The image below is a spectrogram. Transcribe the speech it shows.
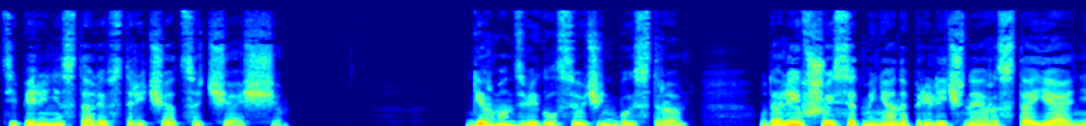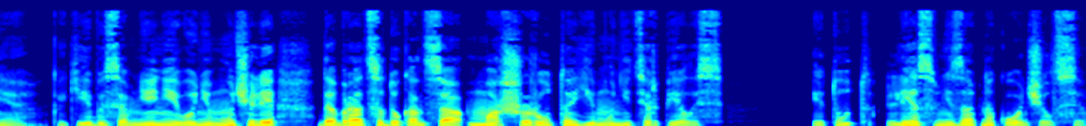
Теперь они стали встречаться чаще. Герман двигался очень быстро, удалившись от меня на приличное расстояние. Какие бы сомнения его ни мучили, добраться до конца маршрута ему не терпелось. И тут лес внезапно кончился.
